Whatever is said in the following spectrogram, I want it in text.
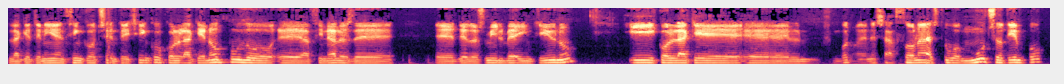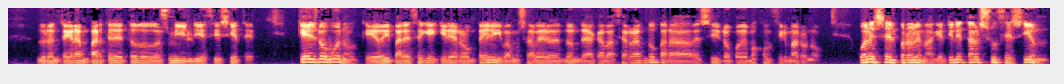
la que tenía en 5,85, con la que no pudo eh, a finales de, eh, de 2021 y con la que, eh, bueno, en esa zona estuvo mucho tiempo durante gran parte de todo 2017. ¿Qué es lo bueno? Que hoy parece que quiere romper y vamos a ver dónde acaba cerrando para ver si lo podemos confirmar o no. ¿Cuál es el problema? Que tiene tal sucesión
